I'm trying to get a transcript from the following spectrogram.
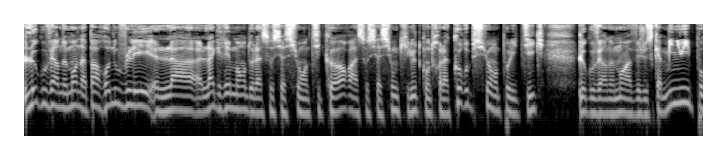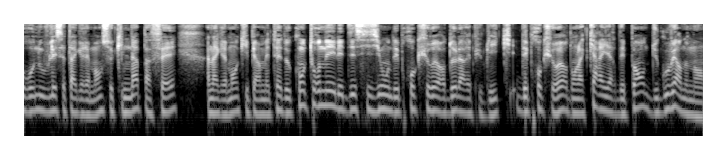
Le gouvernement n'a pas renouvelé la- l'agrément de l'association Anticor, association qui lutte contre la corruption en politique. Le gouvernement avait jusqu'à minuit pour renouveler cet agrément, ce qu'il n'a pas fait. Un agrément qui permettait de contourner les décisions des procureurs de la République, des procureurs dont la carrière dépend du gouvernement.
